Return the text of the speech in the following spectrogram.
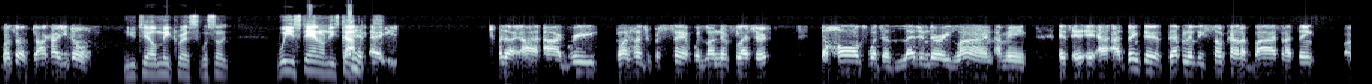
what's up, Doc? How you doing? You tell me, Chris. What's up? Where you stand on these topics? Hey, I, I agree 100% with London Fletcher. The Hogs was a legendary line. I mean, it's, it, it, I think there's definitely some kind of bias, and I think uh,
